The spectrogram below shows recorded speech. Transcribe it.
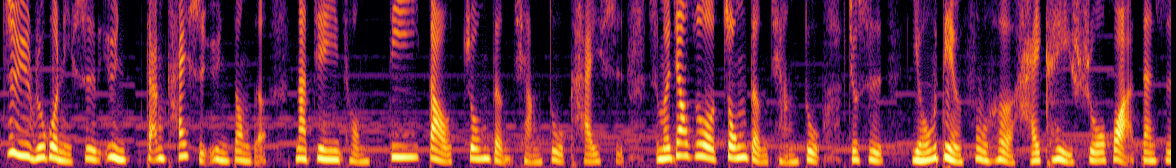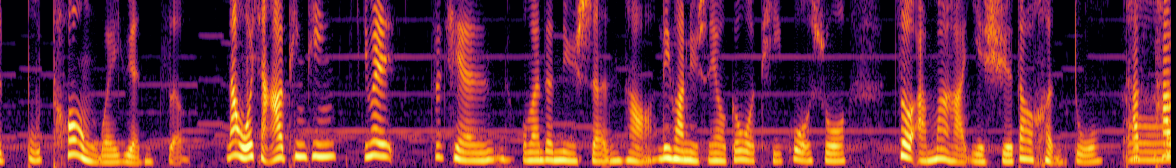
至于如果你是运刚开始运动的，那建议从低到中等强度开始。什么叫做中等强度？就是有点负荷，还可以说话，但是不痛为原则。那我想要听听，因为之前我们的女神哈丽华女神有跟我提过，说做阿妈也学到很多。她她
